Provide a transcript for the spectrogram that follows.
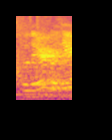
Go there.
